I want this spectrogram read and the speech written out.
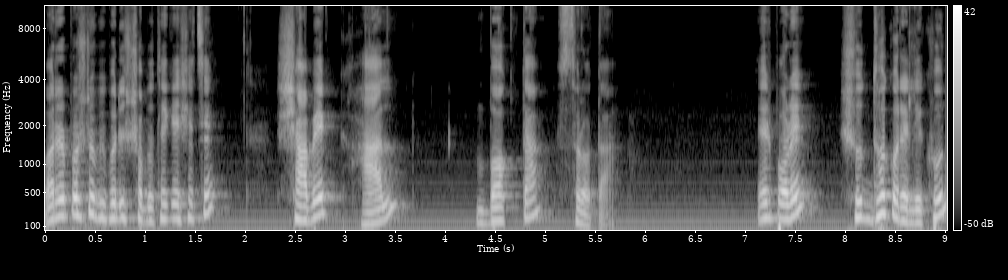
পরের প্রশ্ন বিপরীত শব্দ থেকে এসেছে। সাবেক হাল বক্তা, শ্রোতা। এরপরে শুদ্ধ করে লিখুন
